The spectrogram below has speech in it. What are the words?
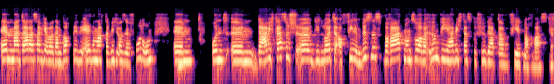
ähm, mal da, das habe ich aber dann doch BWL gemacht, da bin ich auch sehr froh drum. Mhm. Ähm, und ähm, da habe ich klassisch äh, die Leute auch viel im Business beraten und so, aber irgendwie habe ich das Gefühl gehabt, da fehlt noch was. Ja.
